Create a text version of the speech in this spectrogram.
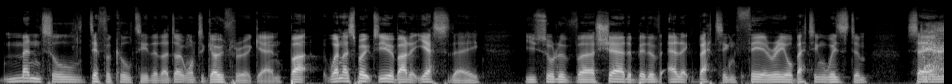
mental difficulty that I don't want to go through again. But when I spoke to you about it yesterday, you sort of uh, shared a bit of Elek betting theory or betting wisdom, saying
